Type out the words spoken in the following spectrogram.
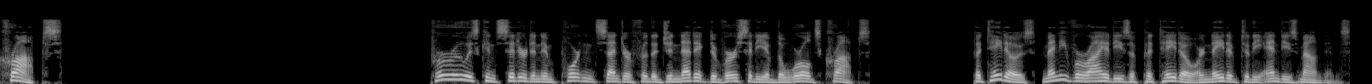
Crops Peru is considered an important center for the genetic diversity of the world's crops. Potatoes – Many varieties of potato are native to the Andes Mountains.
